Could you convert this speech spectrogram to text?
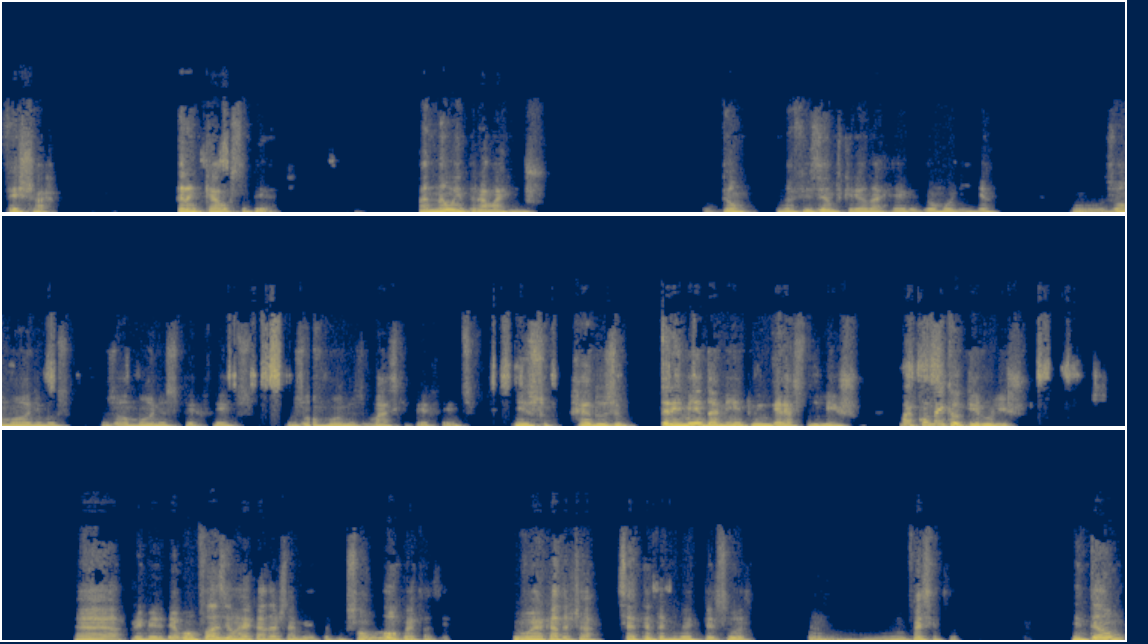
fechar, trancar o CPF, para não entrar mais lixo. Então, nós fizemos criando a regra de homonímia, os homônimos, os homônios perfeitos, os homônios mais que perfeitos. Isso reduziu tremendamente o ingresso de lixo. Mas como é que eu tiro o lixo? É, a primeira ideia, vamos fazer um recadastramento. Só um louco vai fazer. Eu vou recadastrar 70 milhões de pessoas? Não faz sentido. Então,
